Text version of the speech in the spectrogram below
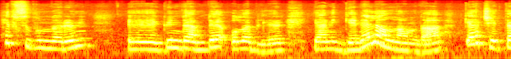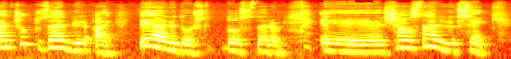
hepsi bunların e, gündemde olabilir. Yani genel anlamda gerçekten çok güzel bir ay. Değerli dost, dostlarım, e, şanslar yüksek.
